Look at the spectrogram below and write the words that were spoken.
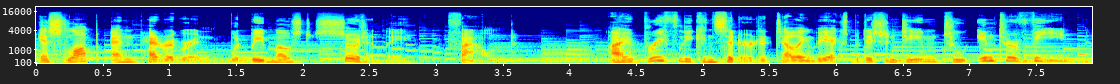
Hislop and Peregrine would be most certainly found. I briefly considered telling the expedition team to intervene,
